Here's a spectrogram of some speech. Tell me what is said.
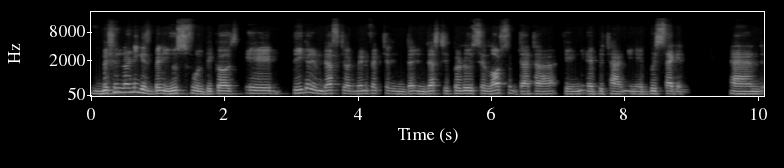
machine learning is very useful because a bigger industry or manufacturing industry produces lots of data in every time, in every second. And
